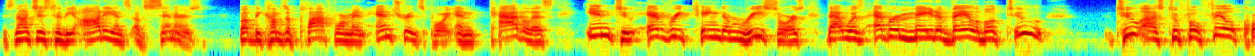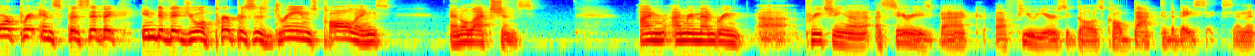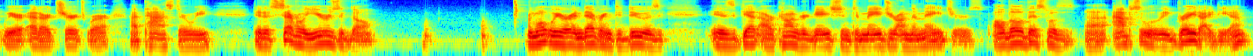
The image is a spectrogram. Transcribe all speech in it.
It's not just to the audience of sinners, but becomes a platform and entrance point and catalyst into every kingdom resource that was ever made available to to us to fulfill corporate and specific individual purposes, dreams, callings, and elections. I'm I'm remembering uh, preaching a, a, series back a few years ago. It's called Back to the Basics, and we were at our church where I pastor. We did it several years ago, and what we were endeavoring to do is is get our congregation to major on the majors. Although this was uh, absolutely great idea,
